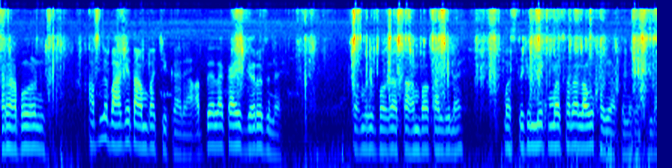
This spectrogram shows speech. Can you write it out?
कारण आपण आपल्या बागेत आंबा चिकार आहे. आपल्याला काही गरज नाही. त्यामुळे बघा आता आंबा काढलेला आहे. मस्तपैकी मीठ मसाला लावून खाऊया आपण याला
